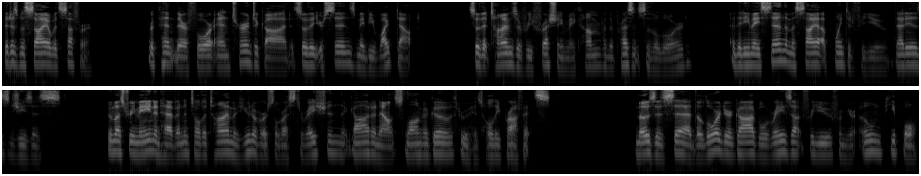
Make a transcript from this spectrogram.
that his Messiah would suffer. Repent, therefore, and turn to God, so that your sins may be wiped out, so that times of refreshing may come from the presence of the Lord, and that he may send the Messiah appointed for you, that is, Jesus, who must remain in heaven until the time of universal restoration that God announced long ago through his holy prophets. Moses said, The Lord your God will raise up for you from your own people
